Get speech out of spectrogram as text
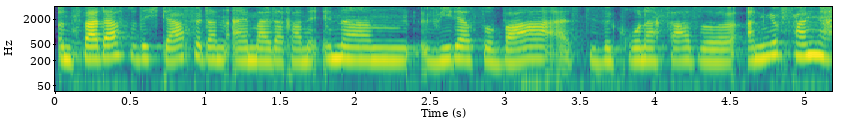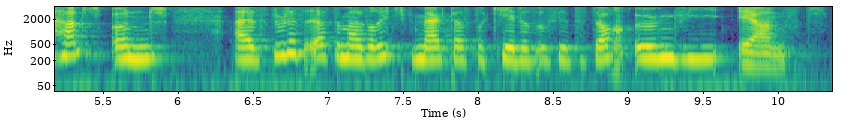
Und zwar darfst du dich dafür dann einmal daran erinnern, wie das so war, als diese Corona-Phase angefangen hat und als du das erste Mal so richtig bemerkt hast, okay, das ist jetzt doch irgendwie ernst.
